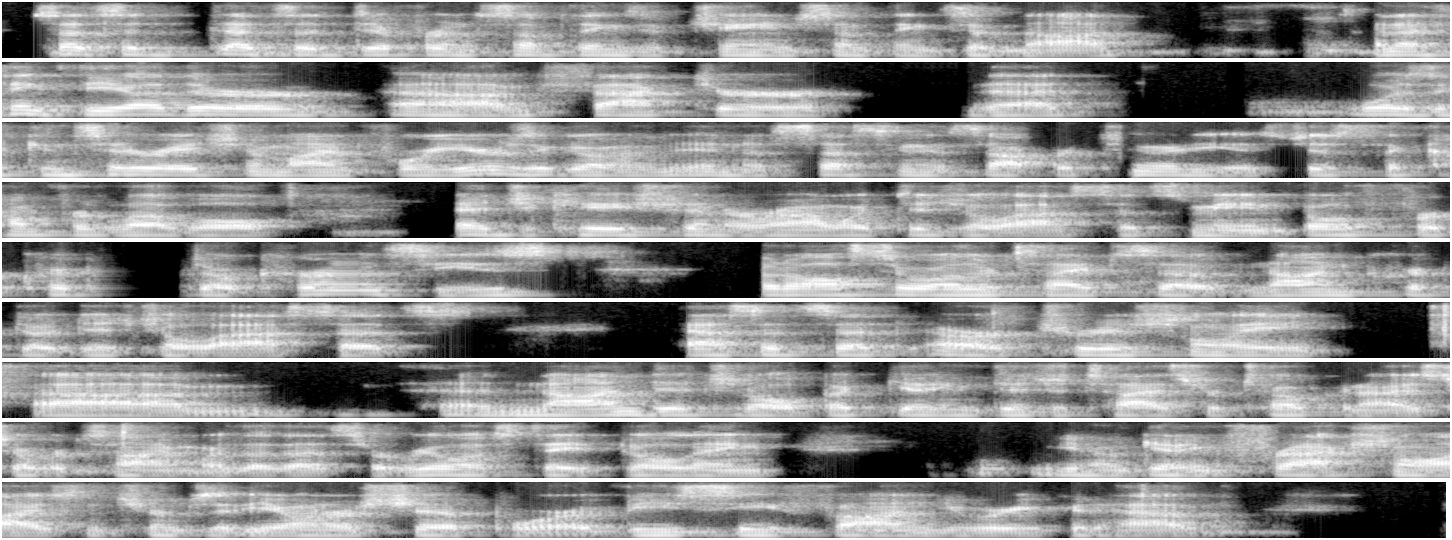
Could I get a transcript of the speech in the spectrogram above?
So that's a that's a difference. Some things have changed, some things have not. And I think the other um, factor that was a consideration of mine four years ago in, in, assessing this opportunity is just the comfort level education around what digital assets mean, both for cryptocurrencies, but also other types of non-crypto digital assets, assets that are traditionally um, non-digital but getting digitized or tokenized over time, whether that's a real estate building, you know, getting fractionalized in terms of the ownership, or a VC fund where you could have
